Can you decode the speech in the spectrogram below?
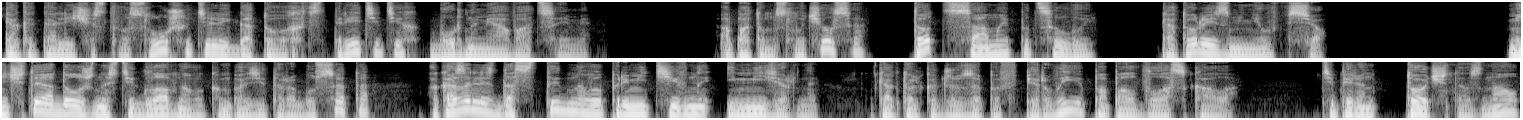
как и количество слушателей, готовых встретить их бурными овациями. А потом случился тот самый поцелуй, который изменил все. Мечты о должности главного композитора Буссета оказались до стыдного примитивны и мизерны, как только Джузеппе впервые попал в Ласкало. Теперь он точно знал,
